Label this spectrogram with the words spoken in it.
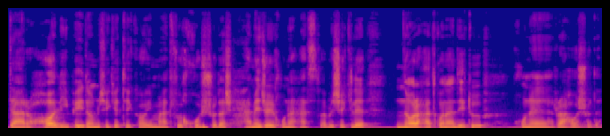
در حالی پیدا میشه که تکه های مدفوع خوش شدهش همه جای خونه هست و به شکل ناراحت کننده تو خونه رها شده.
